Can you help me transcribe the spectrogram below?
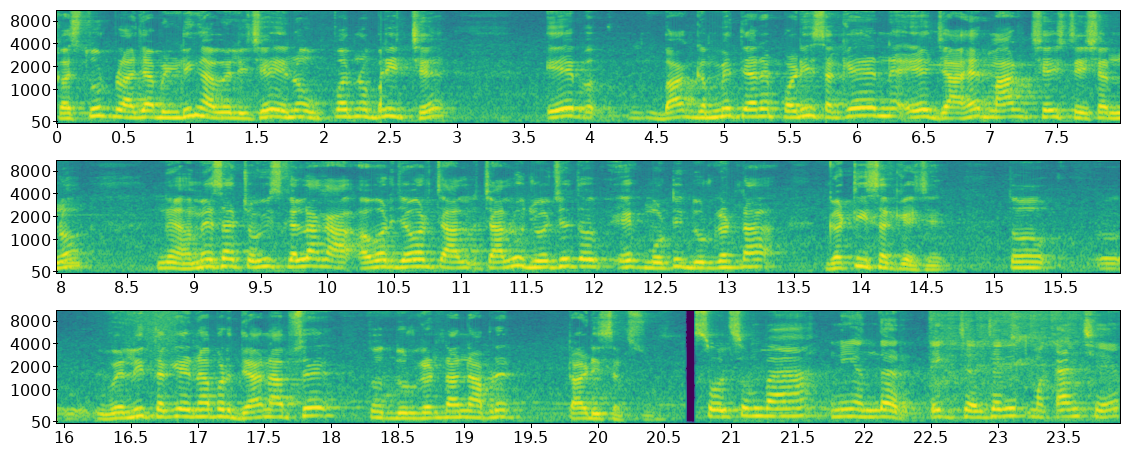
કસ્તુર પ્લાઝા બિલ્ડિંગ આવેલી છે, એનો ઉપરનો બ્રિજ છે. એ ભાગ ગમે ત્યારે પડી શકે ને એ જાહેર માર્ગ છે સ્ટેશનનો ને હંમેશા ચોવીસ કલાક અવર જવર ચાલ જ હોય છે તો એક મોટી દુર્ઘટના ઘટી શકે છે. તો વહેલી તકે એના પર ધ્યાન આપશે તો દુર્ઘટનાને આપણે ટાળી શકશું. સોલસુંબાની અંદર એક જર્જરિત મકાન છે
